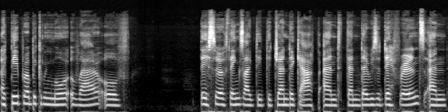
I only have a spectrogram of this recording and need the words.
like people are becoming more aware of this sort of things like the, the gender gap and then there is a difference and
